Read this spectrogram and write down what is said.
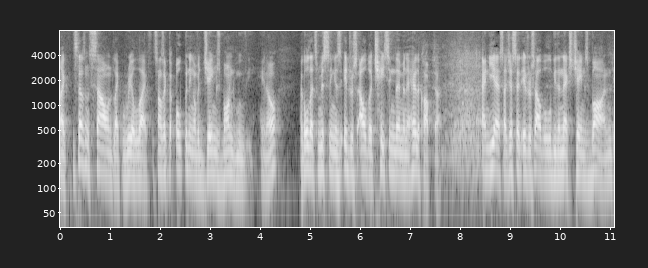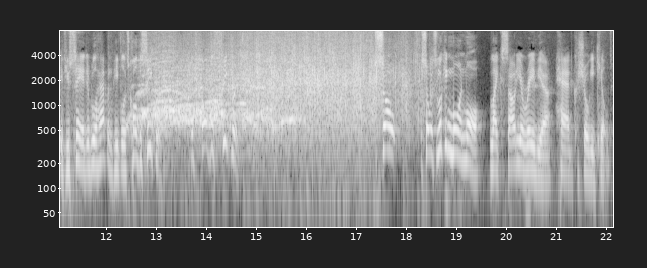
Like, this doesn't sound like real life. It sounds like the opening of a James Bond movie, you know? Like all that's missing is Idris Elba chasing them in a helicopter. And yes, I just said Idris Elba will be the next James Bond. If you say it, it will happen, people. It's called The Secret. It's called The Secret. So, so it's looking more and more like Saudi Arabia had Khashoggi killed.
